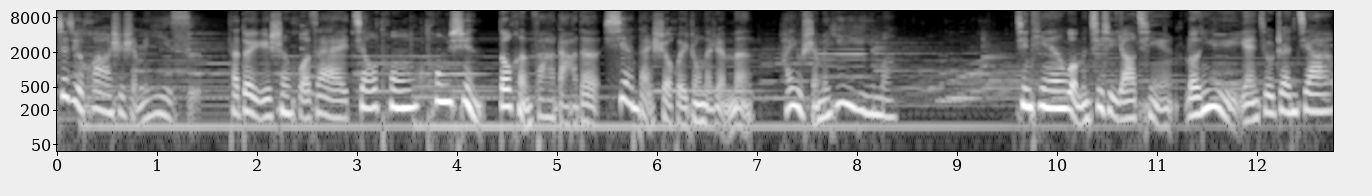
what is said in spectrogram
这句话是什么意思？它对于生活在交通、通讯都很发达的现代社会中的人们。还有什么意义吗？今天我们继续邀请《论语》研究专家、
